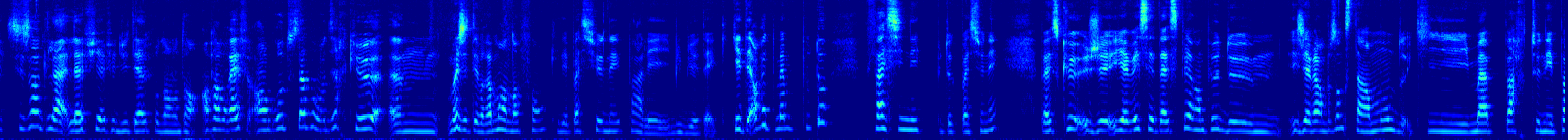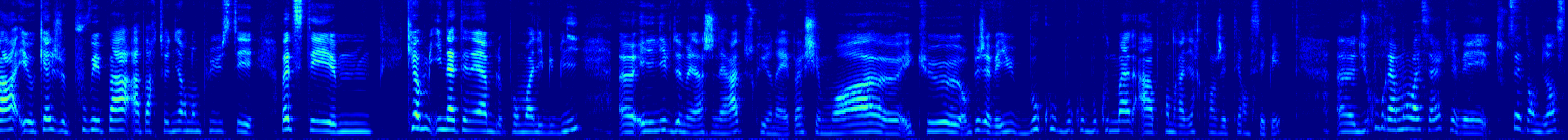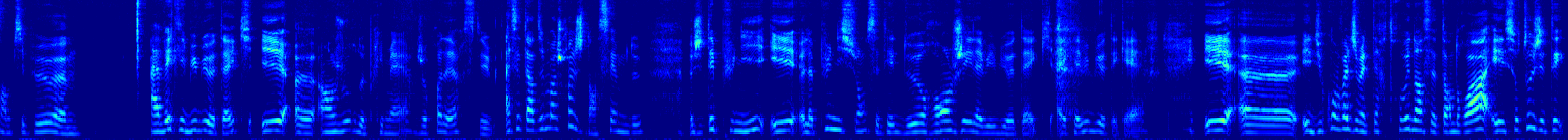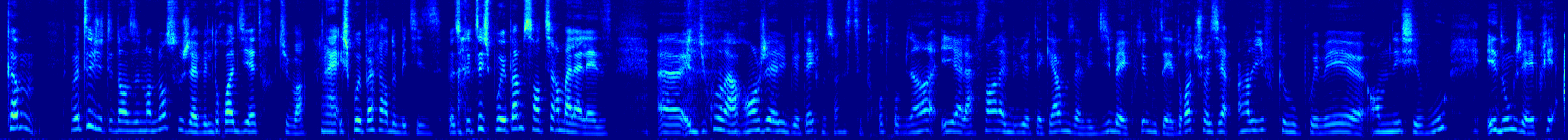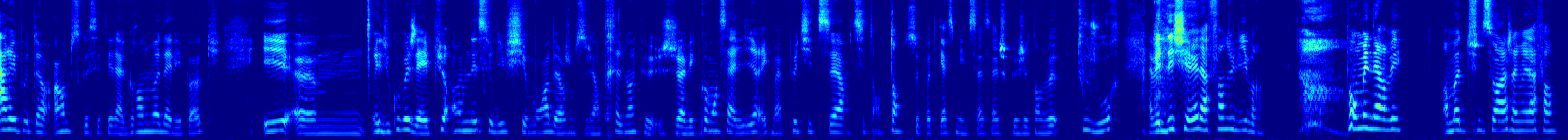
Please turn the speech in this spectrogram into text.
je sens que la, la fille a fait du théâtre pendant longtemps. Enfin bref, en gros, tout ça pour vous dire que euh, moi j'étais vraiment un enfant qui était passionné par les bibliothèques. Qui était en fait même plutôt fasciné plutôt que passionné. Parce que il y avait cet aspect un peu de. J'avais l'impression que c'était un monde qui m'appartenait pas et auquel je pouvais pas appartenir non plus. C'était. En fait, c'était. hum, comme inatteignable pour moi les biblis euh, et les livres de manière générale parce qu'il n'y en avait pas chez moi euh, et que en plus j'avais eu beaucoup beaucoup beaucoup de mal à apprendre à lire quand j'étais en CP. Euh, du coup vraiment c'est vrai qu'il y avait toute cette ambiance un petit peu euh, avec les bibliothèques et euh, un jour de primaire, je crois d'ailleurs c'était assez tardif, moi je crois que j'étais en CM2, j'étais punie et la punition c'était de ranger la bibliothèque avec la bibliothécaire et, euh, et du coup en fait je m'étais retrouvée dans cet endroit et surtout j'étais comme en fait, tu sais, j'étais dans une ambiance où j'avais le droit d'y être, tu vois. Ouais. Et je pouvais pas faire de bêtises. Parce que, tu sais, je pouvais pas me sentir mal à l'aise. Euh, et du coup, on a rangé la bibliothèque. Je me souviens que c'était trop, trop bien. Et à la fin, la bibliothécaire nous avait dit Bah écoutez, vous avez le droit de choisir un livre que vous pouvez euh, emmener chez vous. Et donc, j'avais pris Harry Potter 1, parce que c'était la grande mode à l'époque. Et, euh, et du coup, bah, j'avais pu emmener ce livre chez moi. D'ailleurs, je me souviens très bien que j'avais commencé à le lire et que ma petite sœur, si t'entends ce podcast, Mélissa, sache que je t'en veux toujours, avait déchiré la fin du livre. Pour m'énerver. En mode, tu ne sauras jamais la fin.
